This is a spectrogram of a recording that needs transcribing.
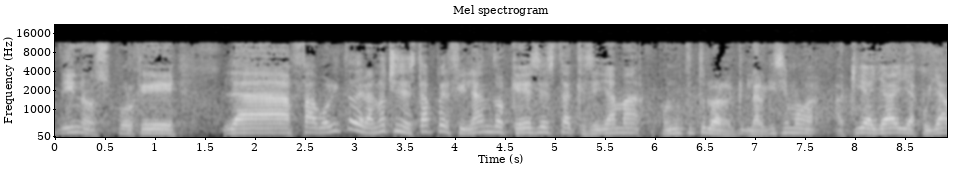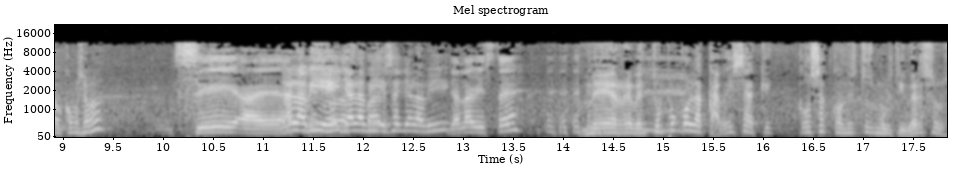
dinos, porque la favorita de la noche se está perfilando, que es esta que se llama, con un título larguísimo, Aquí, Allá y Acullá, ¿cómo se llama? Sí, eh, ya la vi, eh, ya la vi, esa ya la vi. ¿Ya la viste? Me reventó un poco la cabeza, qué cosa con estos multiversos.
